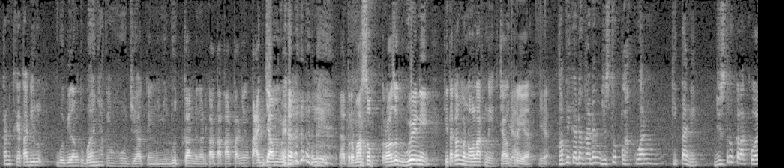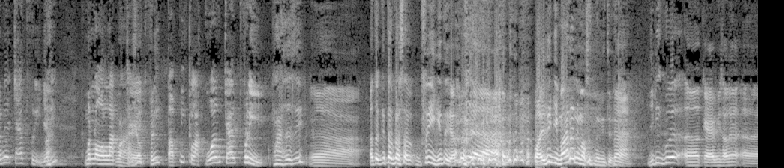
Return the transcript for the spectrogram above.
kan kayak tadi gue bilang tuh banyak yang menghujat yang menyudutkan dengan kata-katanya yang tajam ya. Nah termasuk termasuk gue nih. Kita kan menolak nih child Iya, free ya. iya. tapi kadang-kadang justru kelakuan kita nih justru kelakuannya child free. Jadi menolak Wah, child free tapi kelakuan child free Masa sih? nah Atau kita berasa free gitu ya? Iya. Wah ini gimana nih maksudnya nih cuy? Nah, jadi gue eh, kayak misalnya eh,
